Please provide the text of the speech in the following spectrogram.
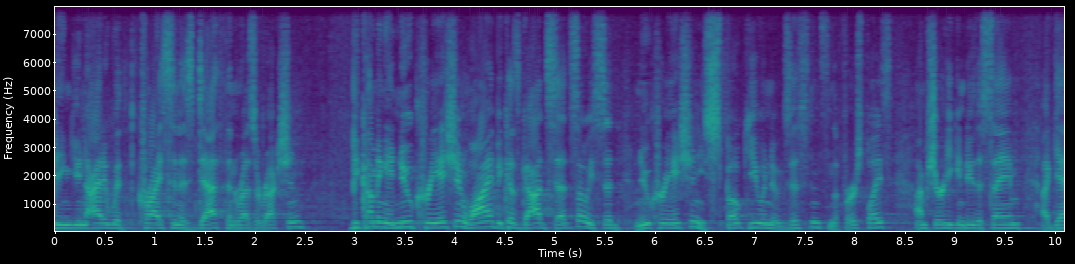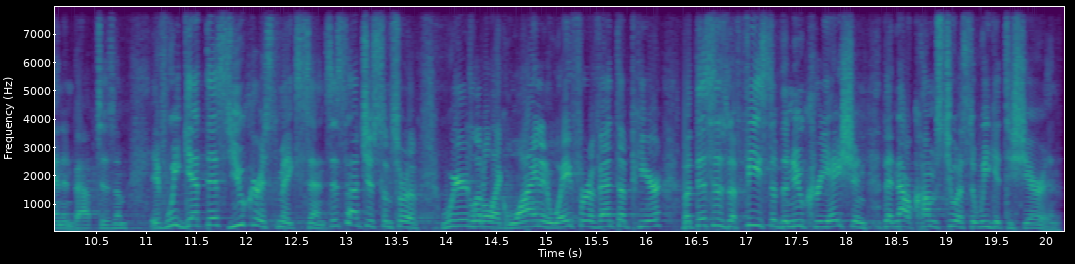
Being united with Christ in his death and resurrection, becoming a new creation. Why? Because God said so. He said, new creation. He spoke you into existence in the first place. I'm sure he can do the same again in baptism. If we get this, Eucharist makes sense. It's not just some sort of weird little like wine and wafer event up here, but this is the feast of the new creation that now comes to us that we get to share in.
